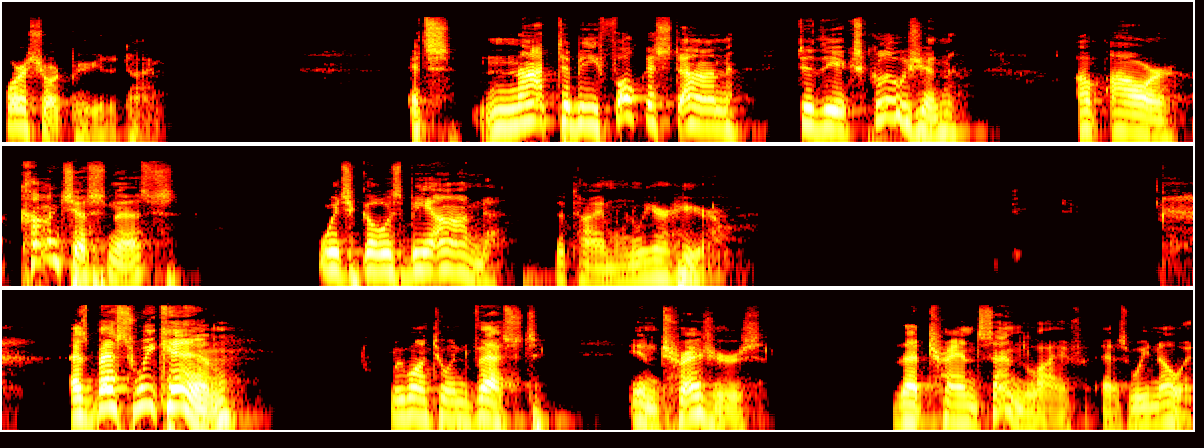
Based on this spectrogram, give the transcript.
for a short period of time. It's not to be focused on to the exclusion of our consciousness, which goes beyond the time when we are here. As best we can, we want to invest in treasures that transcend life as we know it,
